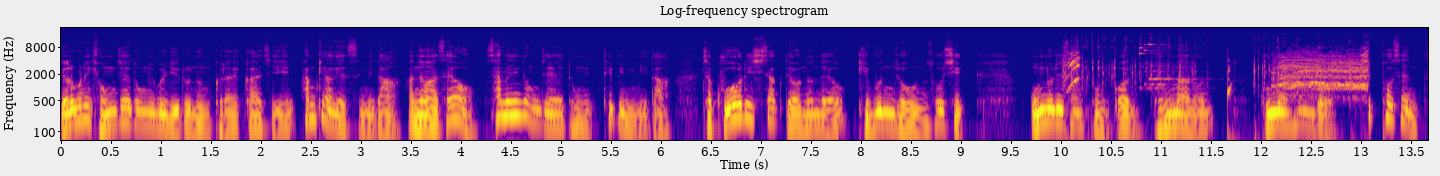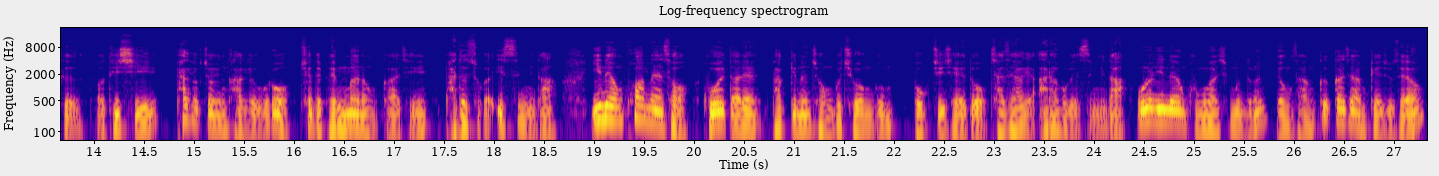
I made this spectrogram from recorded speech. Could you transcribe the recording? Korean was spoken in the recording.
여러분의 경제 독립을 이루는 그날까지 함께 하겠습니다. 안녕하세요. 3일 경제 독립 팁입니다. 자, 9월이 시작되었는데요. 기분 좋은 소식. 오늘의 상품권 100만원, 구매 한도 10% 어, DC 파격적인 가격으로 최대 100만원까지 받을 수가 있습니다. 이 내용 포함해서 9월 달에 바뀌는 정부 지원금 복지 제도 자세하게 알아보겠습니다. 오늘 이 내용 궁금하신 분들은 영상 끝까지 함께 해주세요.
